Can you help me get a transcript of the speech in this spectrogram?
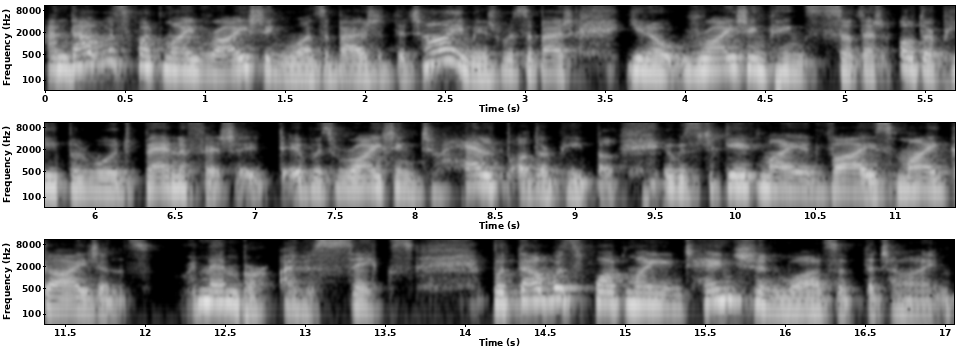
And that was what my writing was about at the time. It was about, you know, writing things so that other people would benefit. It, it was writing to help other people, it was to give my advice, my guidance. Remember, I was six, but that was what my intention was at the time.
